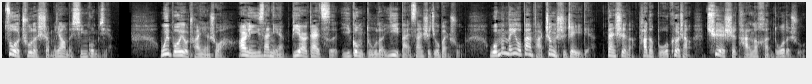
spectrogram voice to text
做出了什么样的新贡献。微博有传言说啊，二零一三年比尔盖茨一共读了一百三十九本书。我们没有办法证实这一点，但是呢，他的博客上确实谈了很多的书，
